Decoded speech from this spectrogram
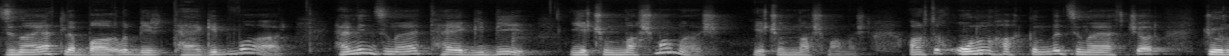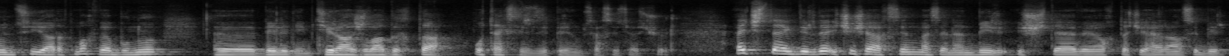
cinayətlə bağlı bir təqib var. Həmin cinayət təqibi yekunlaşmamış, yekunlaşmamış. Artıq onun haqqında cinayətkar görüntüsü yaratmaq və bunu e, belə deyim, tirajladıqda o təqsirsizlik prezumpsiyası düşür. Əks təqdirdə iki şəxsin məsələn bir işdə və yaxud da ki, hər hansı bir e,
